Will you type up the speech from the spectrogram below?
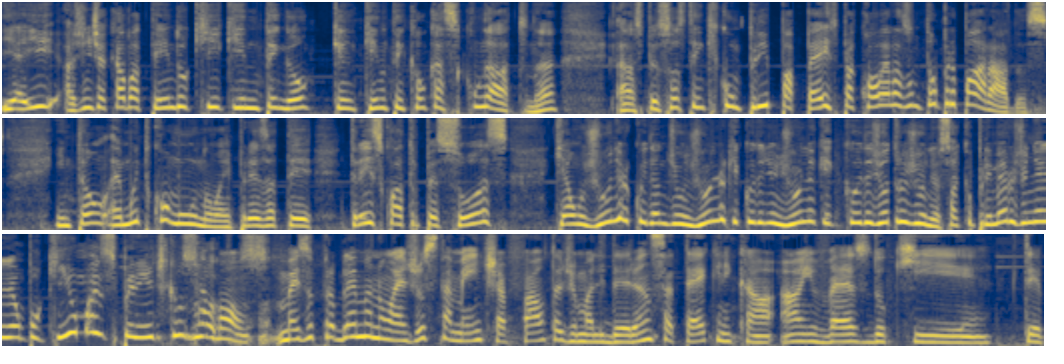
E aí a gente acaba tendo que, que não tem gão, quem, quem não tem cão caça com gato, né? As pessoas têm que cumprir papéis para qual elas não estão preparadas. Então é muito comum numa empresa ter três, quatro pessoas que é um júnior cuidando de um júnior, que cuida de um júnior, que cuida de outro júnior. Só que o primeiro júnior é um pouquinho mais experiente que os Tá outros. bom, mas o problema não é justamente a falta de uma liderança técnica ao invés do que ter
